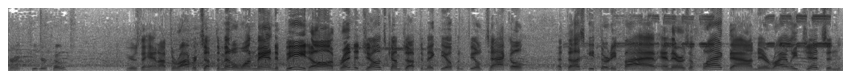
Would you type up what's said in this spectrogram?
current Cougar coach. Here's the handoff to Roberts up the middle, one man to beat. Oh, Brendan Jones comes up to make the open field tackle at the Husky 35, and there is a flag down near Riley Jensen,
